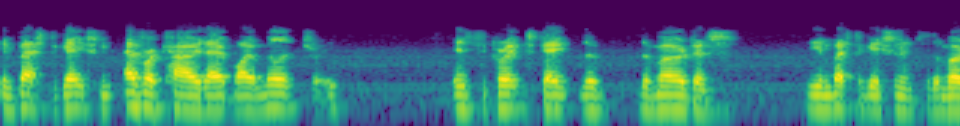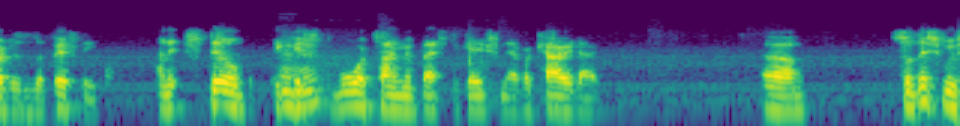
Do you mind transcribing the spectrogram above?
investigation ever carried out by a military is the Great Escape, the, the murders, the investigation into the murders of the 50, and it's still the biggest wartime investigation ever carried out. Um, so this was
